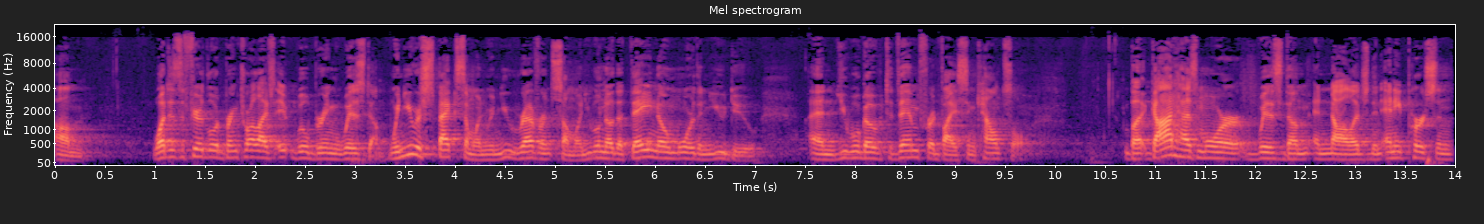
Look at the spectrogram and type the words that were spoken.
Um, what does the fear of the Lord bring to our lives? It will bring wisdom. When you respect someone, when you reverence someone, you will know that they know more than you do, and you will go to them for advice and counsel. But God has more wisdom and knowledge than any person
